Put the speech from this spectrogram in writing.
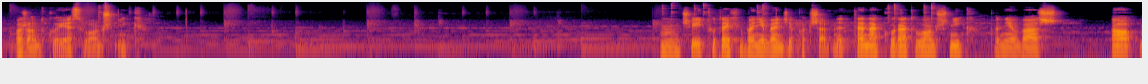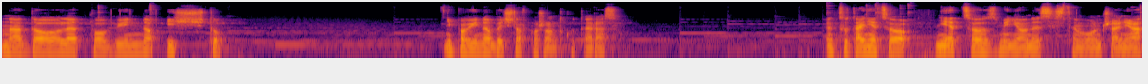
W porządku, jest łącznik. Hmm, czyli tutaj chyba nie będzie potrzebny ten akurat łącznik, ponieważ to na dole powinno iść tu. I powinno być to w porządku teraz. Tutaj nieco, nieco zmieniony system łączenia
